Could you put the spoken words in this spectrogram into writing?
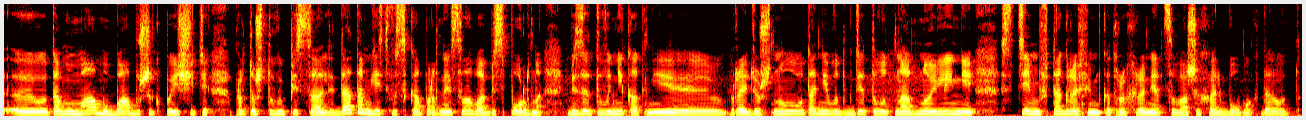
э, там у маму, бабушек поищите про то, что вы писали. Да, там есть высокопарные слова, бесспорно. Без этого никак не пройдешь. Но вот они вот где-то вот на одной линии с теми фотографиями, которые хранятся в ваших альбомах, да, вот,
